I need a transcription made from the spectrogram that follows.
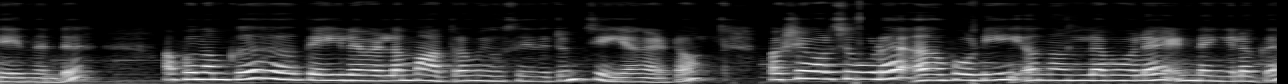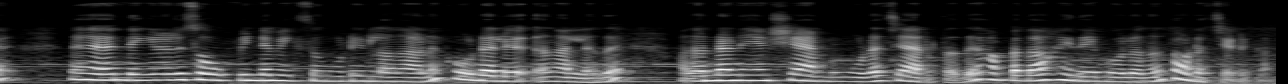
ചെയ്യുന്നുണ്ട്. അപ്പോൾ നമുക്ക് തേയില വെള്ളം മാത്രം യൂസ് ചെയ്തിട്ടും ചെയ്യാം കേട്ടോ. പക്ഷേ കുറച്ചുകൂടെ പൊടി നല്ല പോലെ ഉണ്ടെങ്കിലൊക്കെ എന്തെങ്കിലും ഒരു സോപ്പിന്റെ മിക്സും കൂടി ഉള്ളതാണ് കൂടുതൽ നല്ലത്. അതുകൊണ്ടാണ് ഞാൻ ഷാമ്പും കൂടെ ചേർത്തത്. അപ്പോൾ ദാ ഇതേപോലെ ഒന്ന് തുടച്ചെടുക്കാം.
